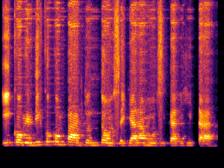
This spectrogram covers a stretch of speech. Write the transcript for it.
Y con el disco compacto, entonces ya la música digital,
